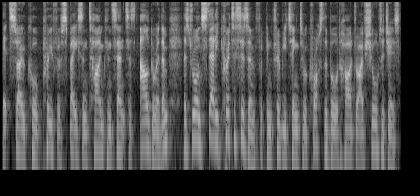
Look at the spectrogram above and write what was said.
Its so called proof of space and time consensus algorithm has drawn steady criticism for contributing to across the board hard drive shortages,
